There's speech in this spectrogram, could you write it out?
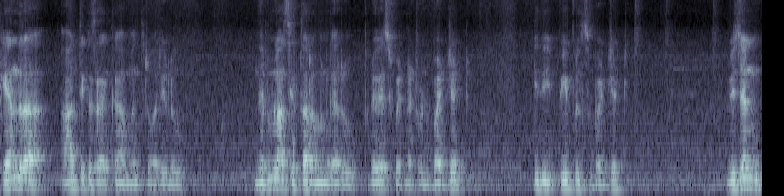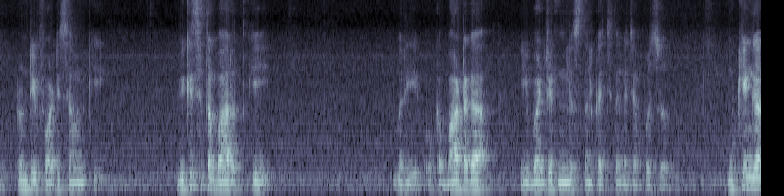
కేంద్ర ఆర్థిక శాఖ మంత్రివర్యులు నిర్మలా సీతారామన్ గారు ప్రవేశపెట్టినటువంటి బడ్జెట్. ఇది people's budget. Vision twenty forty సెవెన్కి వికసిత భారత్కి మరి ఒక బాటగా ఈ బడ్జెట్ నిలుస్తుందని ఖచ్చితంగా చెప్పొచ్చు. ముఖ్యంగా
